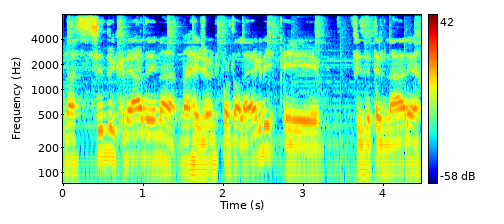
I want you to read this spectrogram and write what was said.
nascido e criado aí na, na região de Porto Alegre, e fiz veterinária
